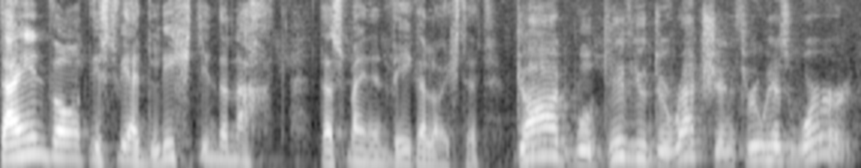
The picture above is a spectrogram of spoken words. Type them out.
Dein Wort ist wie ein Licht in der Nacht, das meinen Weg erleuchtet. God will give you direction through His word.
